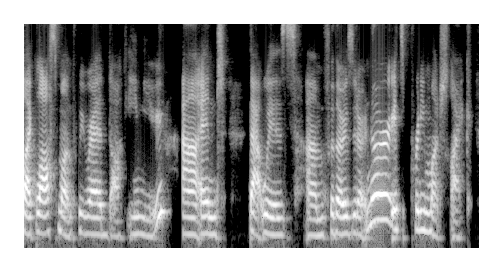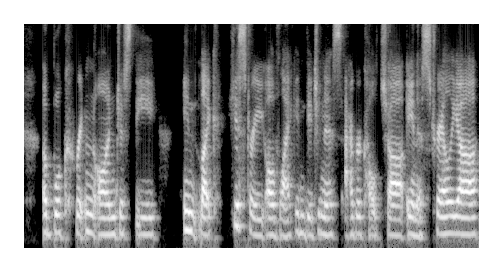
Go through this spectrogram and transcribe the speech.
Like last month we read dark emu uh, and that was, um, for those who don't know, it's pretty much like a book written on just the in like history of like indigenous agriculture in Australia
